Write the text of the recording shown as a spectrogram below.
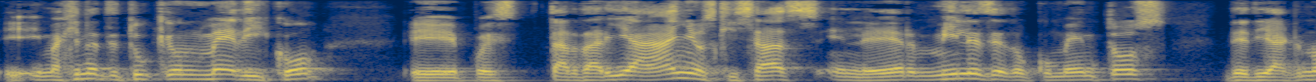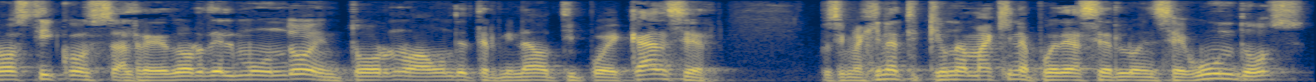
imagínate tú que un médico, eh, pues tardaría años quizás en leer miles de documentos de diagnósticos alrededor del mundo en torno a un determinado tipo de cáncer. Pues imagínate que una máquina puede hacerlo en segundos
